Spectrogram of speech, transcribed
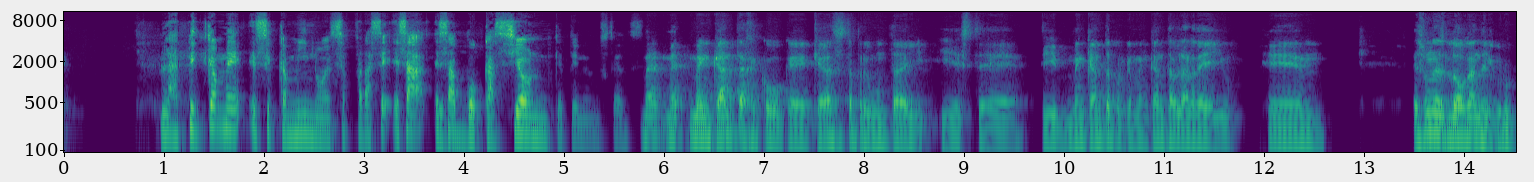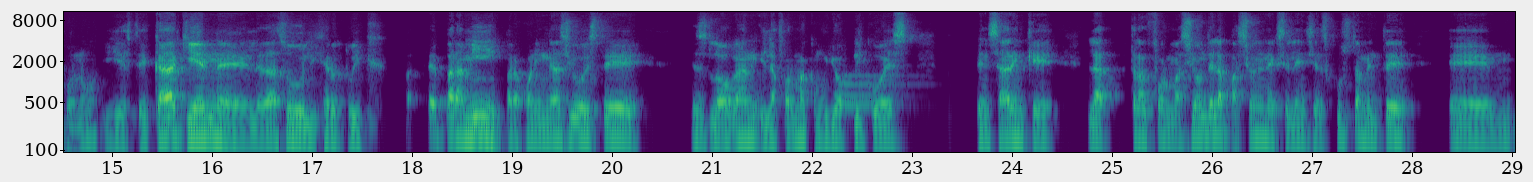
Platícame ese camino, esa frase, esa, esa vocación que tienen ustedes. Me, me, encanta, Jacobo, que, que, hagas esta pregunta y, y, este, y me encanta porque me encanta hablar de ello. Em, es un eslogan del grupo, ¿no? Y este, cada quien eh, le da su ligero tweak. Eh, para mí, para Juan Ignacio, este eslogan y la forma como yo aplico es pensar en que la transformación de la pasión en excelencia es justamente eh,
